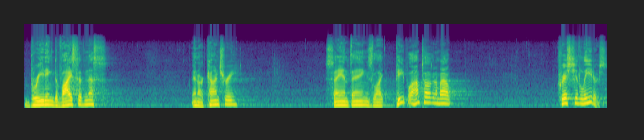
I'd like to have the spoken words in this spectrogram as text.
breeding divisiveness in our country, saying things like, people, I'm talking about Christian leaders,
